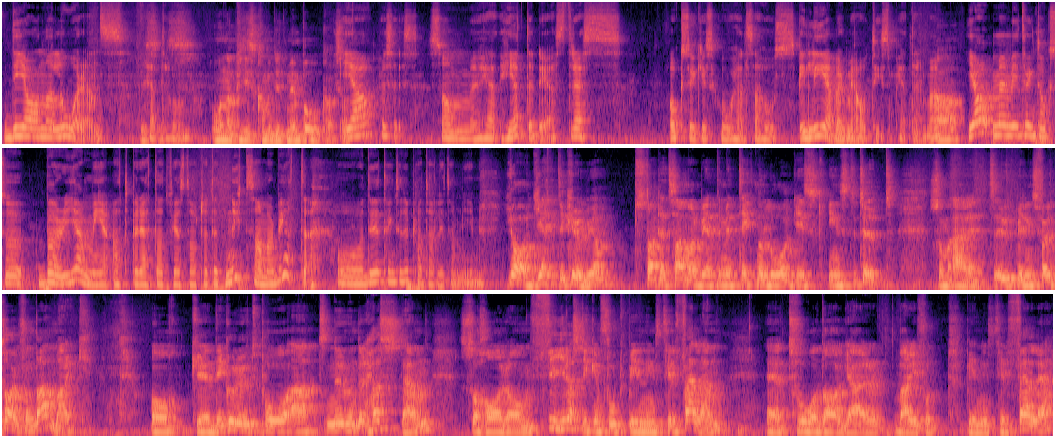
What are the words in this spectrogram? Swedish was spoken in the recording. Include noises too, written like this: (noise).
Diana Lorenz hette hon. Och hon har precis kommit ut med en bok också. Ja, precis. Som he- heter det. Stress och psykisk ohälsa hos elever med autism heter den va? Ja. Ja, men vi tänkte också börja med att berätta att vi har startat ett nytt samarbete. Och det tänkte du prata lite om Jimmy. Ja, jättekul. Vi har startat ett samarbete med Teknologisk institut som är ett utbildningsföretag från Danmark. Och eh, det går ut på att nu under hösten så har de fyra stycken fortbildningstillfällen. Eh, Två dagar varje fortbildningstillfälle.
